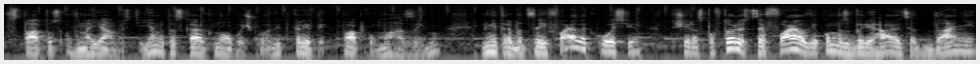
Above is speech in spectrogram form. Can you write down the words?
в статус в наявності. Я натискаю кнопочку відкрити папку магазину. Мені треба цей файлик, ось він. Ще раз повторюсь, це файл, в якому зберігаються дані,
